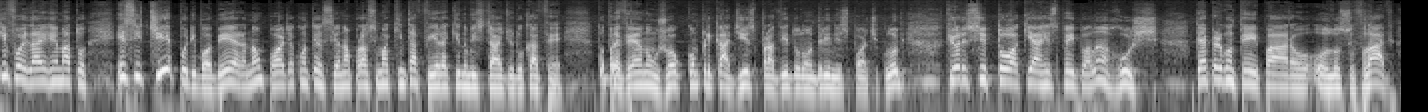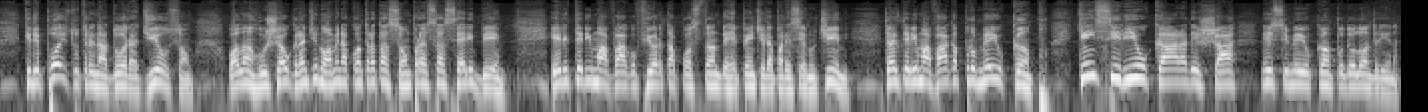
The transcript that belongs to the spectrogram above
que foi lá e rematou. Esse tipo de bobeira não pode acontecer na próxima quinta-feira aqui no Estádio do Café. Estou prevendo um jogo complicadíssimo para a vida do Londrina Esporte Clube. Fiore citou aqui a respeito do Alan Rush. Até perguntei para o, o Lúcio Flávio que depois do treinador Adilson, o Alan Rush é o grande nome na contratação para essa Série B. Ele teria uma vaga, o Fiore está apostando de repente ele aparecer no time, então ele teria uma vaga para o meio-campo. Quem seria o cara a deixar nesse meio-campo do Londrina?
